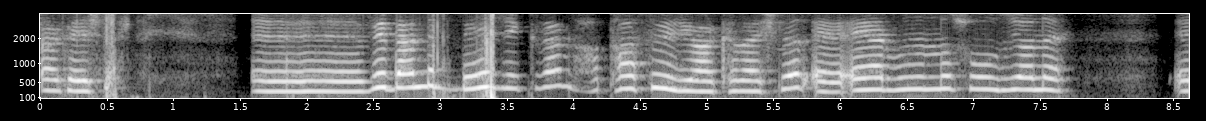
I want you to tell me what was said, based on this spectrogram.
Arkadaşlar. E, ve bende beyaz ekran hatası veriyor arkadaşlar. E, eğer bunun nasıl olacağını e,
